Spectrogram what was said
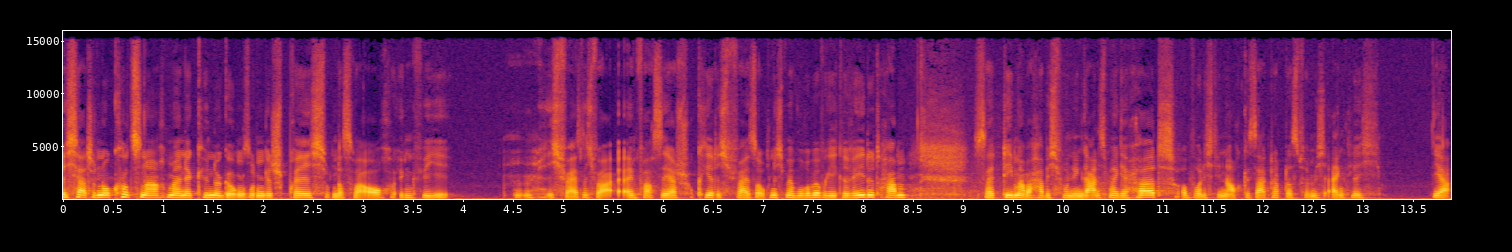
Ich hatte nur kurz nach meiner Kündigung so ein Gespräch und das war auch irgendwie, ich weiß nicht, war einfach sehr schockiert. Ich weiß auch nicht mehr, worüber wir geredet haben. Seitdem aber habe ich von denen gar nicht mehr gehört, obwohl ich denen auch gesagt habe, dass für mich eigentlich, ja,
